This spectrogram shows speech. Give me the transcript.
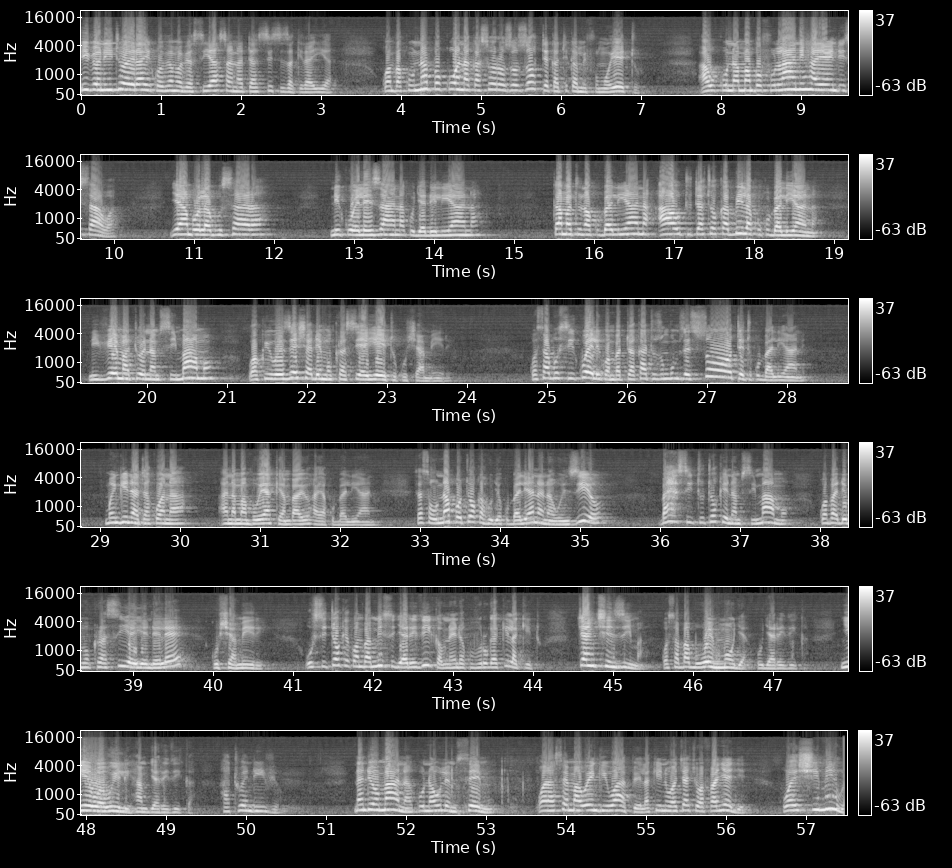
Hivyo niitoe rai kwa vyama vya siasa na taasisi za kiraia kwamba kunapokuwa na kasoro zozote katika mifumo yetu au kuna mambo fulani hayaendi sawa, jambo la busara ni kuelezana, kujadiliana. Kama tunakubaliana au tutatoka bila kukubaliana, ni vyema tuwe na msimamo wa kuiwezesha demokrasia yetu kushamiri, kwa sababu si kweli kwamba tutakaa tuzungumze sote tukubaliane. Mwingine atakuwa na ana mambo yake ambayo hayakubaliani. Sasa unapotoka hujakubaliana na wenzio, basi tutoke na msimamo kwamba demokrasia iendelee kushamiri. Usitoke kwamba mimi sijaridhika, unaenda kuvuruga kila kitu cha nchi nzima kwa sababu we mmoja hujaridhika, nyie wawili hamjaridhika. Hatuendi hivyo, na ndio maana kuna ule msemo wanasema, wengi wape, lakini wachache wafanyeje? Waheshimiwe.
